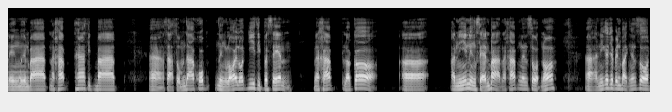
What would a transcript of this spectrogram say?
หนึ่งหมื่นบาทนะครับห้าสิบบาท อ่า สะสมดาวครบหนึ่งร้อยลดยี่สิบเปอร์เซ็นตนะครับ แล้วก็อ่าอันนี้หนึ่งแสนบาทนะครับ เงินสดเนาะ อ่า อันนี้ก็จะเป็นบัตรเงินสด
